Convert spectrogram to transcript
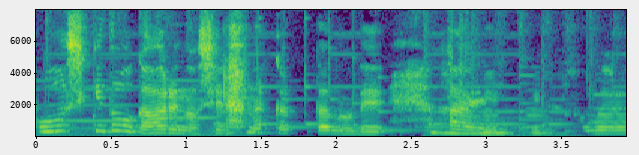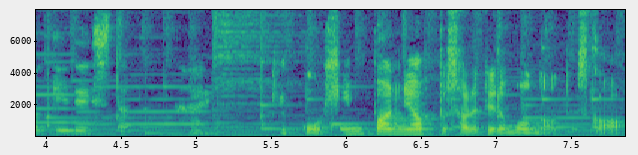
公式動画あるの知らなかったのではいうんうん、驚きでした。はい結構頻繁にアップされてるもんなんですか？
